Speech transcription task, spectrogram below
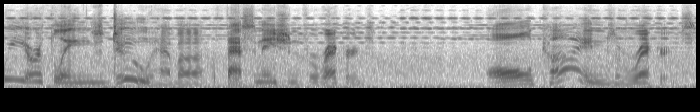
we Earthlings do have a fascination for records. All kinds of records.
